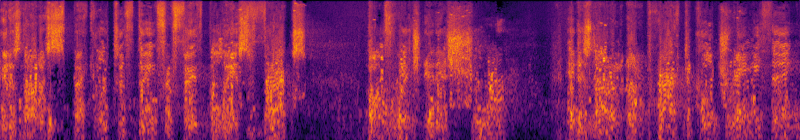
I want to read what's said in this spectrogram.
It is not a speculative thing, for faith believes facts of which it is sure. It is not an unpractical, dreamy thing,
